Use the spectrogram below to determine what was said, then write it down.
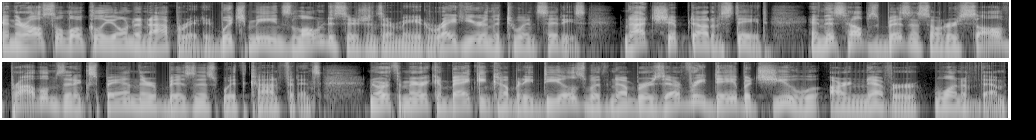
And they're also locally owned and operated, which means loan decisions are made right here in the Twin Cities, not shipped out of state. And this helps business owners solve problems and expand their business with confidence. North American Banking Banking Company deals with numbers every day, but you are never one of them.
